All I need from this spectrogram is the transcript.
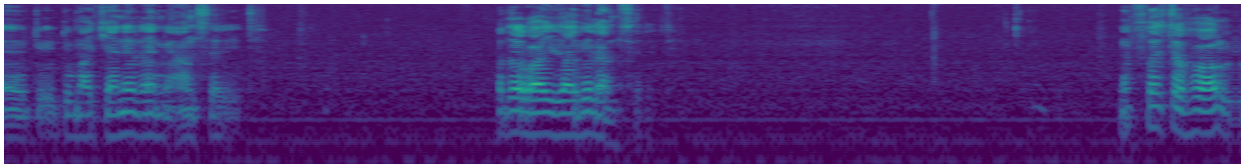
uh, to, to my channel and answer it. Otherwise, I will answer it. Now, first of all,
